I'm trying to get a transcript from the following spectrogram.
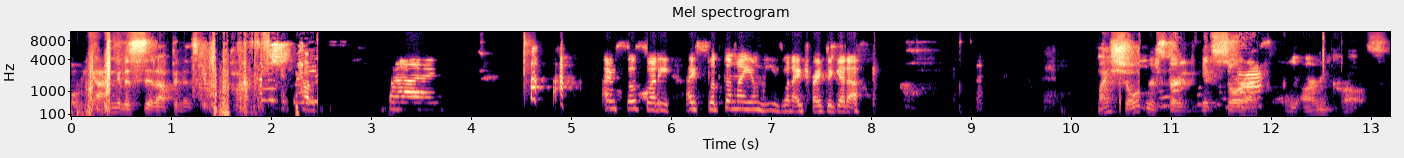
Oh, yeah, I'm gonna sit up and it's gonna be hard. Bye. I'm so sweaty. I slipped on my own knees when I tried to get up. My shoulders started to get sore after the army crawls.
